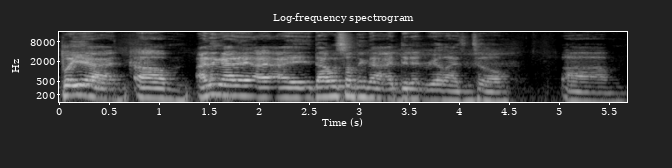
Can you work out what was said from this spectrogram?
but yeah, um, I think I, I, I that was something that I didn't realize until um,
